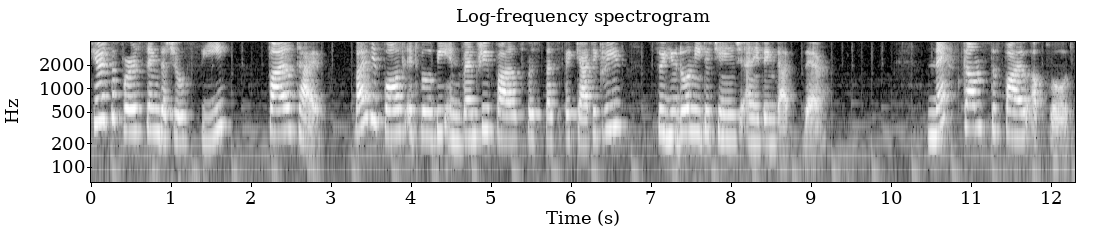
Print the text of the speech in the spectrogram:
Here's the first thing that you'll see, file type. By default, it will be inventory files for specific categories, so you don't need to change anything that's there. Next comes the file upload.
